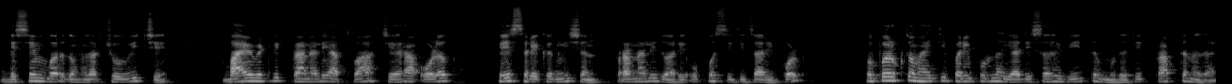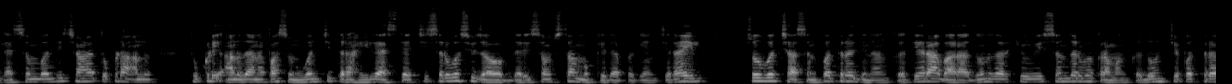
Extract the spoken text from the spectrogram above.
डिसेंबर 2024 चे बायोमेट्रिक प्रणाली अथवा चेहरा ओळख फेस रेकग्निशन प्रणालीद्वारे उपस्थितीचा रिपोर्ट. उपरोक्त माहिती परिपूर्ण यादीसह विहित मुदतीत प्राप्त न झाल्यास संबंधित शाळा तुकडा अनु तुकडी अनुदानापासून वंचित राहिल्यास त्याची सर्वस्वी जबाबदारी संस्था मुख्याध्यापक यांची राहील. सोबत शासनपत्र दिनांक तेरा बारा दोन हजार चोवीस संदर्भ क्रमांक दोनचे पत्र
